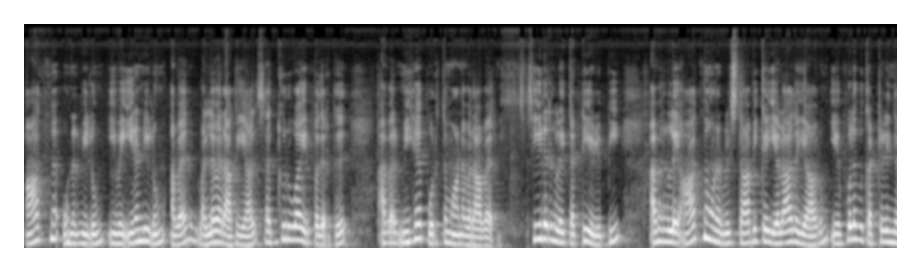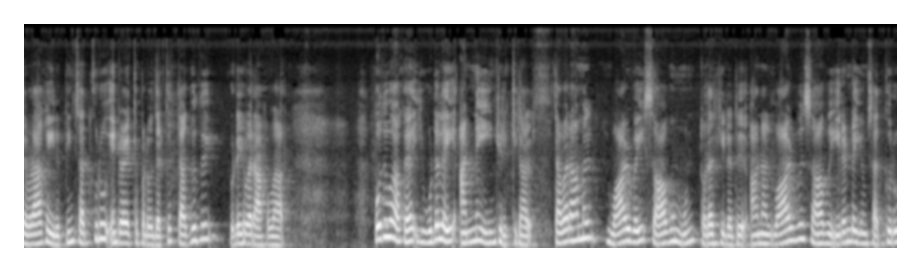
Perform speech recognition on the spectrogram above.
ஆத்ம உணர்விலும் இவை இரண்டிலும் அவர் வல்லவராகையால் சத்குருவாய் இருப்பதற்கு அவர் மிக பொருத்தமானவராவர். சீடர்களை தட்டி எழுப்பி அவர்களை ஆத்ம உணர்வில் ஸ்தாபிக்க இயலாத யாரும் எவ்வளவு கற்றறிந்தவராக இருப்பின் சத்குரு என்றழைக்கப்படுவதற்கு தகுதி உடையவராகுவார். பொதுவாக இவ்வுடலை அன்னை ஈன்றிருக்கிறாள் தவறாமல் வாழ்வை சாவும் முன் தொடர்கிறது. ஆனால் வாழ்வு சாவு இரண்டையும் சத்குரு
